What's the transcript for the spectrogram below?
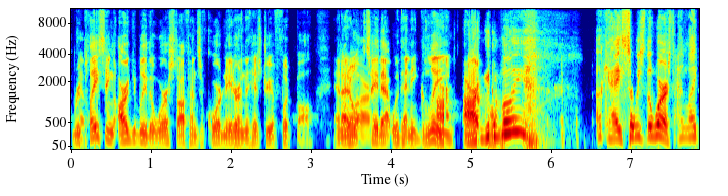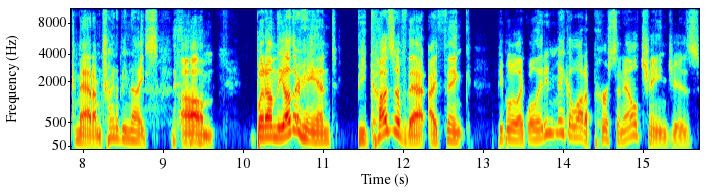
replacing yep. arguably the worst offensive coordinator in the history of football and i don't say that with any glee. Ar- arguably? Okay so he's the worst. I like matt. I'm trying to be nice. Um but on the other hand because of that i think people are like well they didn't make a lot of personnel changes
